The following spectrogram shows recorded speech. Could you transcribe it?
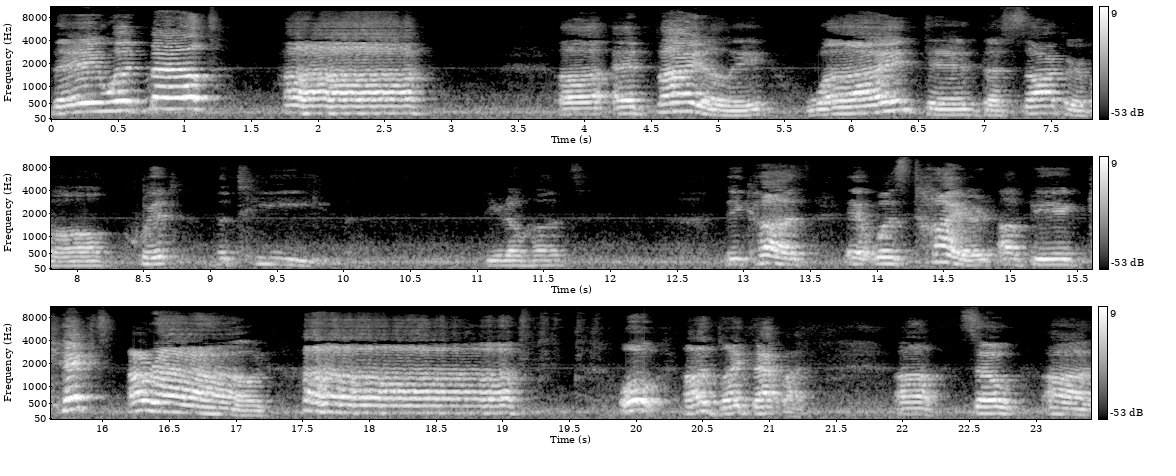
they would melt. Ha! uh, and finally, why did the soccer ball quit the team? Do you know, Hans? Because it was tired of being kicked around. oh, Hans liked that one. Uh, so, uh,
